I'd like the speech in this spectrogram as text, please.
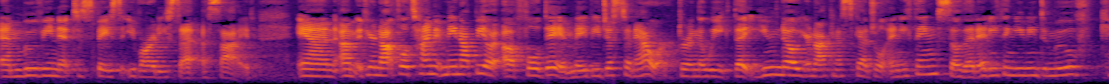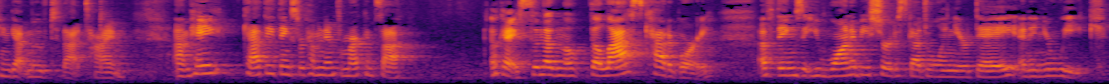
and moving it to space that you've already set aside. And um, if you're not full time, it may not be a, a, full day. It may be just an hour during the week that you know you're not going to schedule anything so that anything you need to move can get moved to that time. Um, hey, Kathy, thanks for coming in from Arkansas. Okay, so then the, the last category of things that you want to be sure to schedule in your day and in your week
